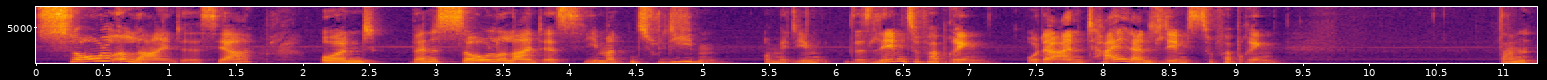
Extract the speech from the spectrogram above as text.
soul-aligned ist, ja? Und wenn es soul-aligned ist, jemanden zu lieben und mit ihm das Leben zu verbringen oder einen Teil deines Lebens zu verbringen, dann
